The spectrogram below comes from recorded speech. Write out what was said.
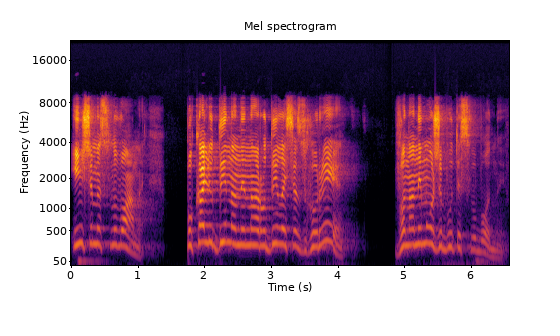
Іншими словами, поки людина не народилася згори, вона не може бути свободною.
